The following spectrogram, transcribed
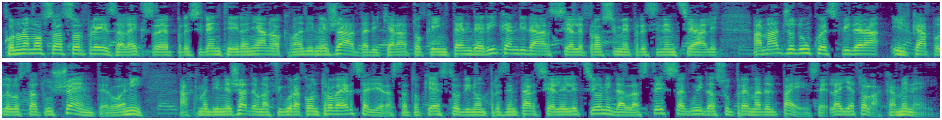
Con una mossa a sorpresa, l'ex presidente iraniano Ahmadinejad ha dichiarato che intende ricandidarsi alle prossime presidenziali. A maggio dunque dunque sfiderà il capo dello Stato uscente, Rouhani. Ahmadinejad è una figura controversa e gli era stato chiesto di non presentarsi alle elezioni dalla stessa guida suprema del paese, l'Ayatollah Khamenei.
